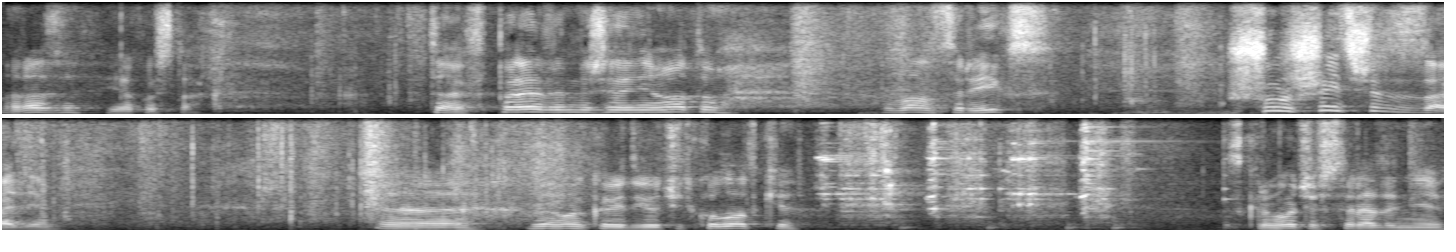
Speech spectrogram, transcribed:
Наразі якось так. Так, в перерві між ренегатом Lancer X шуршить ще ззаді. Е, легонько колодки. Скригоче всередині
